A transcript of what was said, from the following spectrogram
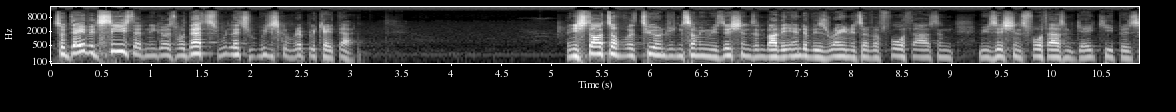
So David sees that and he goes, Well, that's, let's, we're just going to replicate that. And he starts off with 200 and something musicians, and by the end of his reign, it's over 4,000 musicians, 4,000 gatekeepers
